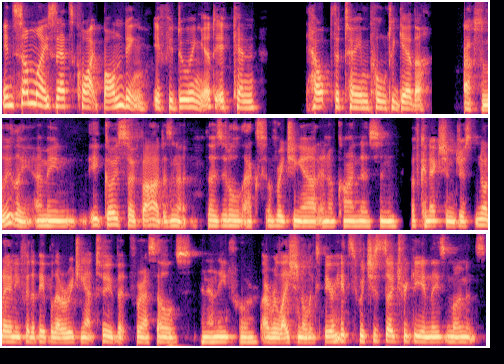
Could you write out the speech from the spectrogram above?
In some ways, that's quite bonding. If you're doing it, it can help the team pull together. Absolutely. I mean, it goes so far, doesn't it? Those little acts of reaching out and of kindness and of connection, just not only for the people that we're reaching out to, but for ourselves and our need for a relational experience, which is so tricky in these moments.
